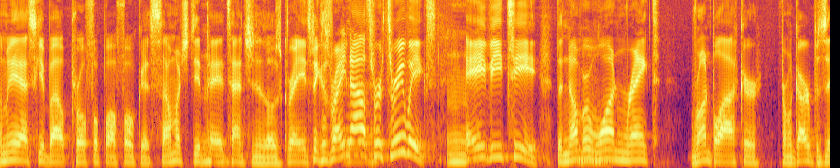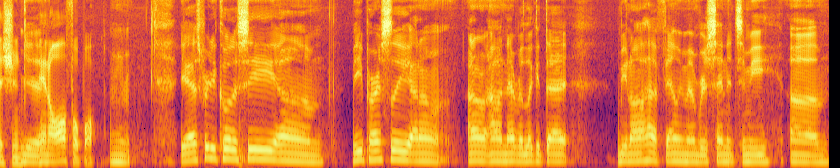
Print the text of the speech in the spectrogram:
Let me ask you about Pro Football Focus. How much do you Mm-hmm. pay attention to those grades? Because right now, through three weeks, AVT, the number Mm-hmm. one ranked run blocker from a guard position Yeah. in all football. Yeah, it's pretty cool to see. Um, me personally, I don't, I don't, I'll never look at that. You know, I'll have family members send it to me. Um,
